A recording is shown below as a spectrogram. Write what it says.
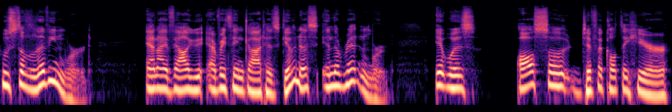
who's the living word, and I value everything God has given us in the written word. It was also difficult to hear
